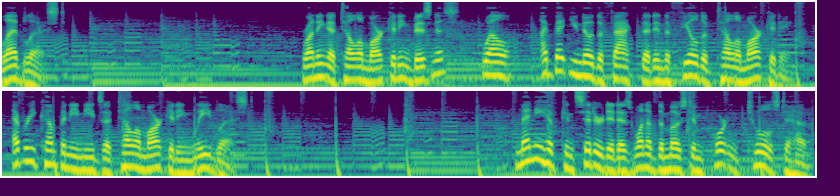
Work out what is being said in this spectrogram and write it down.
lead list. Running a telemarketing business? Well, I bet you know the fact that in the field of telemarketing, every company needs a telemarketing lead list. Many have considered it as one of the most important tools to have,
